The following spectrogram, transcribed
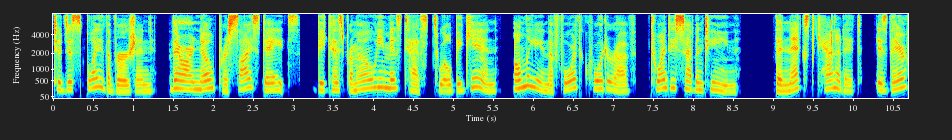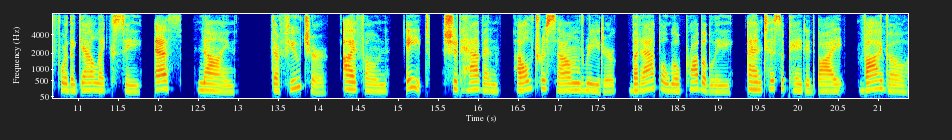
To display the version, there are no precise dates because from OEM's tests will begin only in the fourth quarter of 2017. The next candidate is therefore the Galaxy S9. The future iPhone 8 should have an ultrasound reader, but Apple will probably anticipated by Vivo.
